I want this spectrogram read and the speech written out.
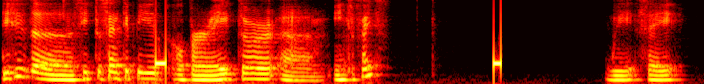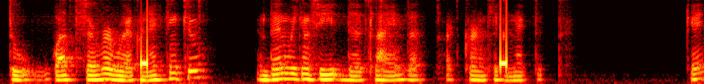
This is the C2 Centipede operator uh, interface. We say to what server we are connecting to, and then we can see the clients that are currently connected. Okay.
